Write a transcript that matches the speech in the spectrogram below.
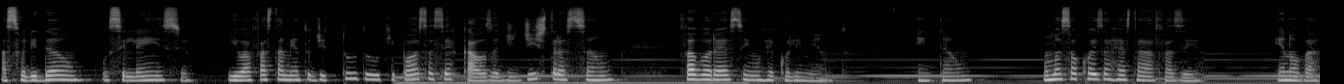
A solidão, o silêncio, e o afastamento de tudo o que possa ser causa de distração favorecem o recolhimento. Então, uma só coisa resta a fazer: renovar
